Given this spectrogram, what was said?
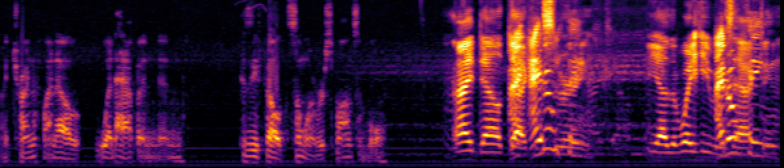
like trying to find out what happened, and because he felt somewhat responsible. I doubt that I, I don't think. Yeah, the way he was I don't acting. think.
